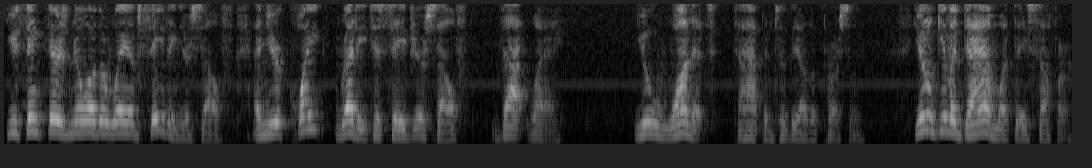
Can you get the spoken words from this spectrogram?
You think there's no other way of saving yourself, and you're quite ready to save yourself that way. You want it to happen to the other person. You don't give a damn what they suffer.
